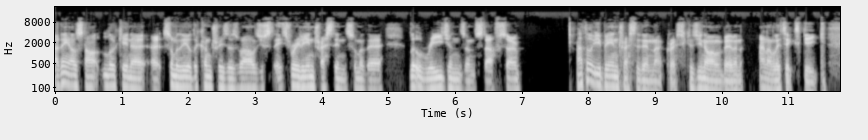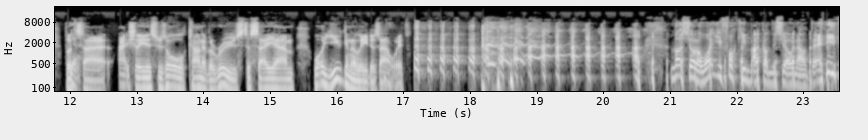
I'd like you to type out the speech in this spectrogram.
I think I'll start looking at, at, some of the other countries as well. Just it's really interesting some of the little regions and stuff. So I thought you'd be interested in that, Chris, because you know I'm a bit of an analytics geek. But yeah. uh, actually, this was all kind of a ruse to say, um, what are you going to lead us out with? I'm not sure I want you fucking back on the show now, Dave.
